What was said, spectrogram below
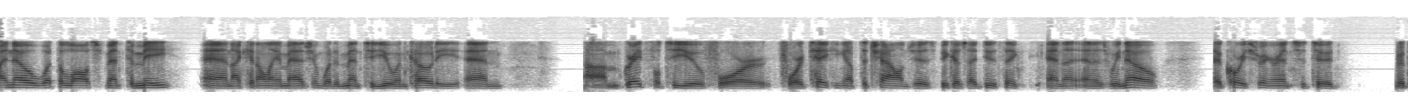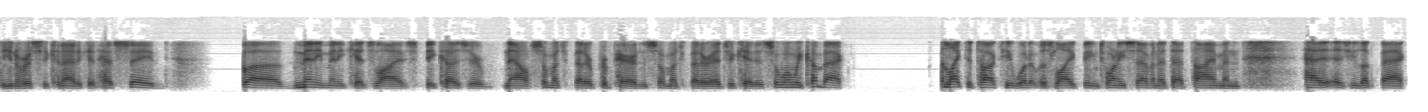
I know what the loss meant to me, and I can only imagine what it meant to you and Cody. And I'm grateful to you for for taking up the challenges because I do think, and and as we know, the Korey Stringer Institute at the University of Connecticut has saved uh, many, many kids' lives because they're now so much better prepared and so much better educated. So when we come back, I'd like to talk to you what it was like being 27 at that time, and as you look back,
